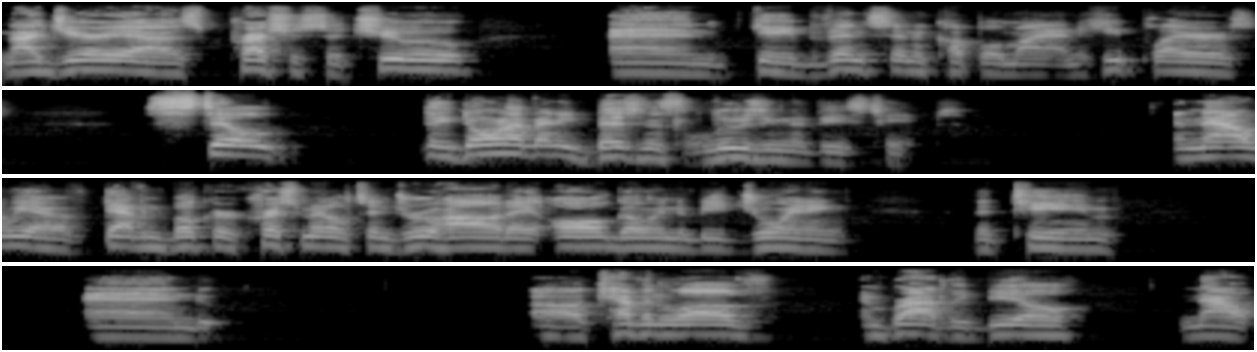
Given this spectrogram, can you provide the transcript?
Nigeria has Precious Achiuwa and Gabe Vincent, a couple of Miami Heat players. Still, they don't have any business losing to these teams. And now we have Devin Booker, Khris Middleton, Jrue Holiday all going to be joining the team. And uh, Kevin Love and Bradley Beal now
